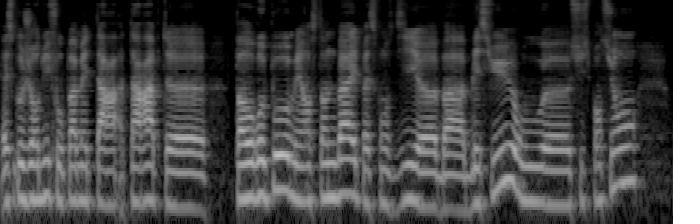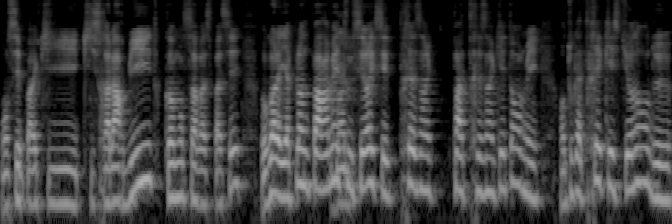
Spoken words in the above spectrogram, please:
Est-ce qu'aujourd'hui, il faut pas mettre Tar- Tarapt euh, pas au repos, mais en stand-by parce qu'on se dit bah, blessure ou suspension? On ne sait pas qui, qui sera l'arbitre, comment ça va se passer? Donc voilà, il y a plein de paramètres Ouais. où c'est vrai que c'est très pas très inquiétant, mais en tout cas très questionnant de,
